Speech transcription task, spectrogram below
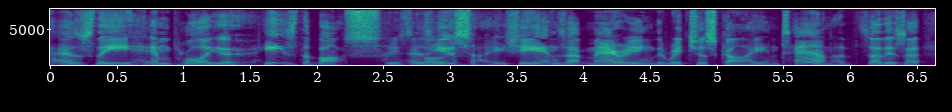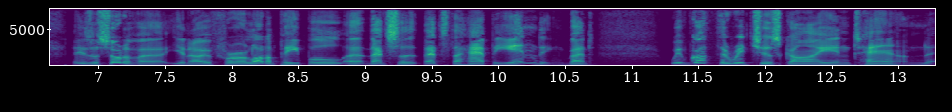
as the employer, he's the boss. He's the as boss. you say, she ends up marrying the richest guy in town. So there's a there's a sort of a you know for a lot of people uh, that's a, that's the happy ending. But we've got the richest guy in town,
